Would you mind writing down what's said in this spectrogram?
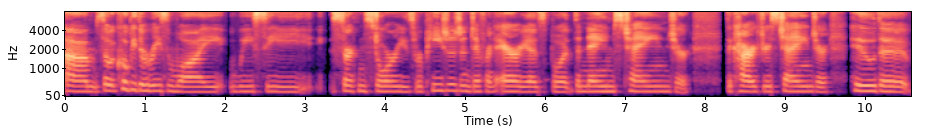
Um, so it could be the reason why we see certain stories repeated in different areas, but the names change or the characters change or who the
